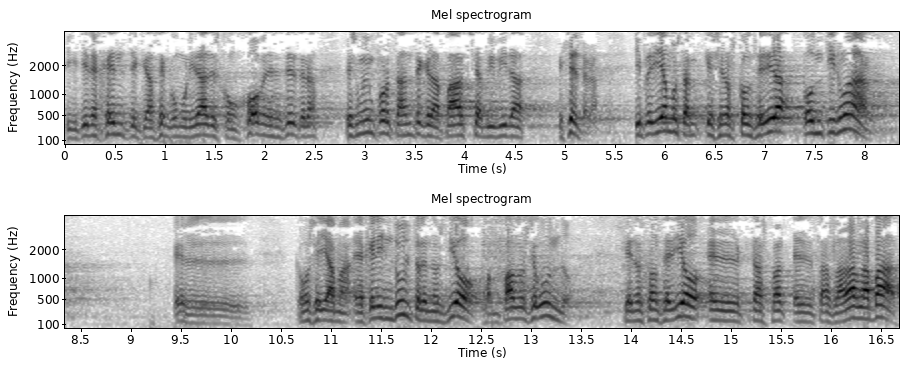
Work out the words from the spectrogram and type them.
y que tiene gente que hace comunidades con jóvenes, etcétera, es muy importante que la paz sea vivida, etcétera y pedíamos que se nos concediera continuar ¿cómo se llama? Aquel indulto que nos dio Juan Pablo II, que nos concedió el, trasladar la paz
